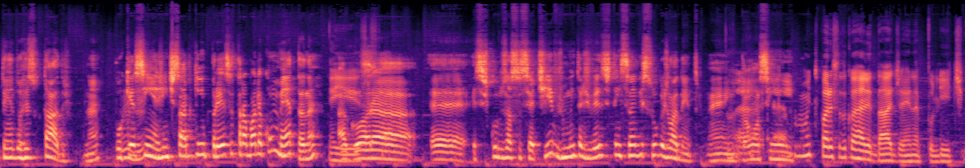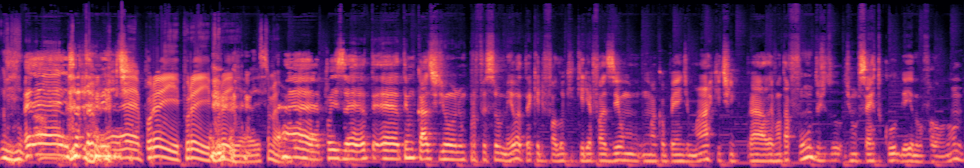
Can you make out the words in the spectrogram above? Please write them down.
tendo resultados, né? Porque Uhum. assim, a gente sabe que empresa trabalha com meta, né? Isso. Agora, é, esses clubes associativos muitas vezes têm sanguessugas lá dentro, né? Então, é assim. muito parecido com a realidade aí, né? Política. É, exatamente. É, por aí, por aí, por aí. É isso mesmo. É, pois é, eu, te- é, eu tenho um caso de um, um professor meu, até que ele falou que queria fazer um- uma campanha de marketing pra levantar fundos do- de um certo clube aí, não vou falar o nome,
